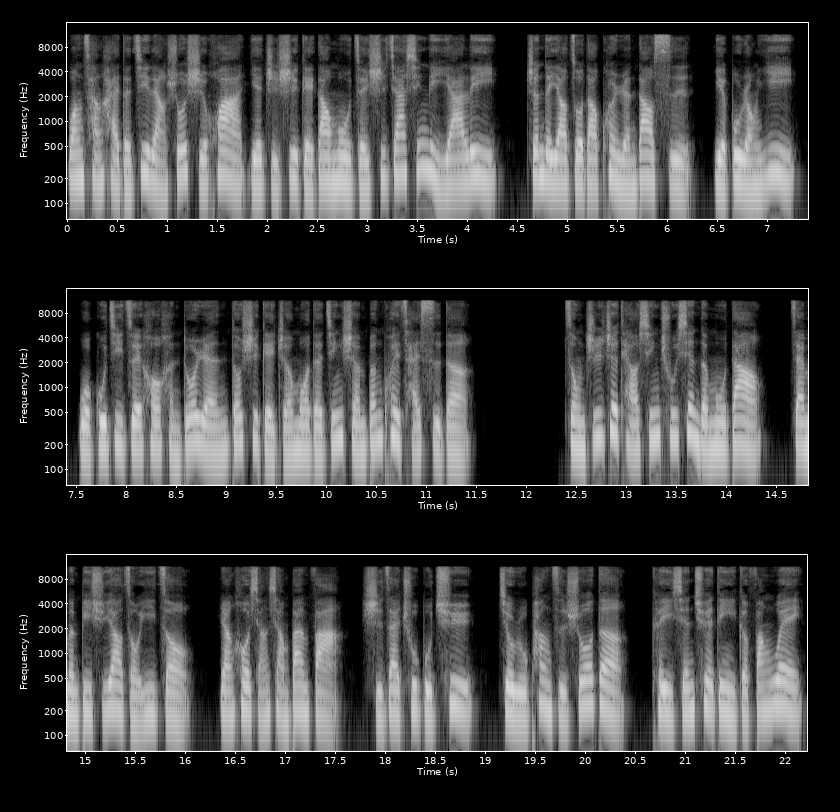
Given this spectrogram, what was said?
汪藏海的伎俩，说实话，也只是给盗墓贼施加心理压力。真的要做到困人到死也不容易，我估计最后很多人都是给折磨的精神崩溃才死的。总之，这条新出现的墓道，咱们必须要走一走，然后想想办法。实在出不去，就如胖子说的，可以先确定一个方位，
